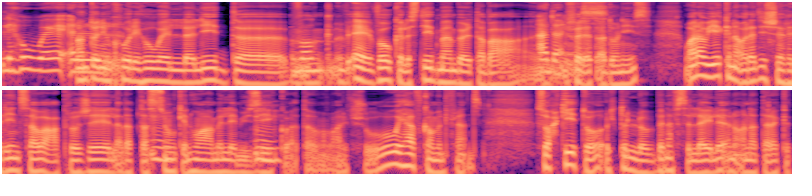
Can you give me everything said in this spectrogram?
اللي هو ال- انتوني خوري هو ال lead voc. إيه vocalist lead member تبع أدونيس. فرقة ادونيس وأنا وياه كنا already شغالين سوا على projet ال adaptation. كان هو عامل لي music. وقتها ما بعرف شو we have common friends so حكيته قلت له بنفس الليلة إنه أنا تركت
